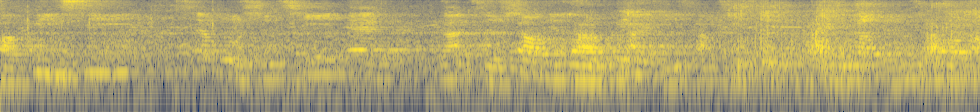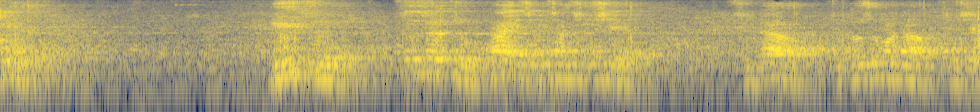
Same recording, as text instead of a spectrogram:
场地 C 项目十七 A 男子少年组太极长期械，太极到节目下报道。女子资深组太极长期械，请到请读书报道，谢谢。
